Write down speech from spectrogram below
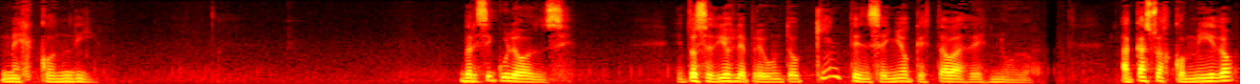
me escondí. Versículo 11. Entonces Dios le preguntó, ¿quién te enseñó que estabas desnudo? ¿Acaso has comido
